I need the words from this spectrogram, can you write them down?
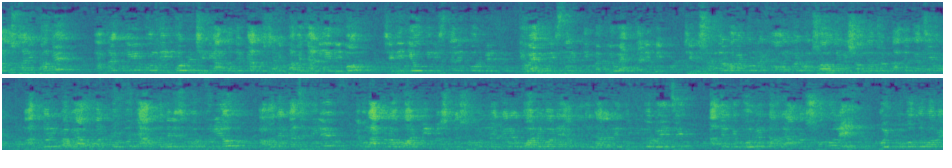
আনুষ্ঠানিকভাবে আমরা কে কোন দিন করবেন সেটি আপনাদেরকে আনুষ্ঠানিকভাবে জানিয়ে দিব। সেটি কেউ তিরিশ তারিখ করবেন, কেউ একত্রিশ তারিখ কিংবা কেউ এক তারিখে। সেটি সুন্দরভাবে করবেন সহযোগী সংগঠন তাদের কাছে আন্তরিকভাবে আহ্বান করব যে আপনাদের স্পোর্টগুলিও আমাদের কাছে দিলে এবং আপনারা ওয়ার্ড বিএনপির সাথে সমন্বয় করে ওয়ার্ডে ওয়ার্ডে আপনাদের যারা নেতৃত্ব রয়েছে, তাদেরকে বলবেন, তাহলে আমরা সকলে ঐক্যবদ্ধভাবে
